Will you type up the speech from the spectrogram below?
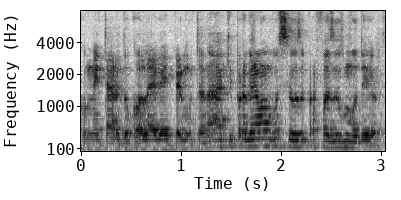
Comentário do colega aí perguntando ah, que programa você usa para fazer os modelos.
